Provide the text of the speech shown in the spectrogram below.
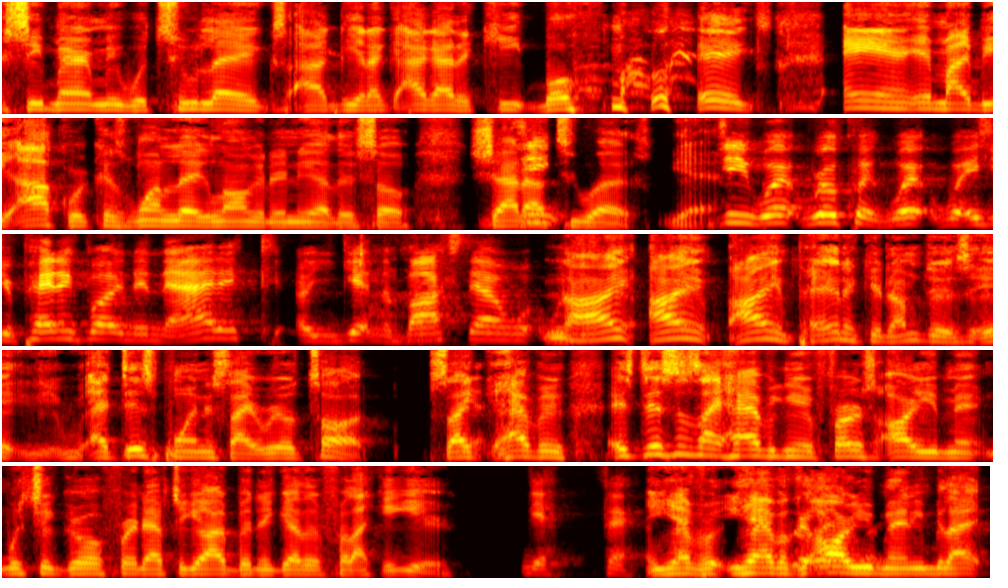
She married me with two legs. I get. I, I got to keep both my legs, and it might be awkward because one leg longer than the other. So shout G, out to us. Yeah. Gee, where, real quick, where, where is your panic button in the attic? Are you getting the box down? What, no, I, I, I ain't panicking. I'm just it, at this point. It's like real talk. It's like yeah. having it's this is like having your first argument with your girlfriend after y'all been together for like a year. Yeah, fair. And you have a you have an argument and you be like,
